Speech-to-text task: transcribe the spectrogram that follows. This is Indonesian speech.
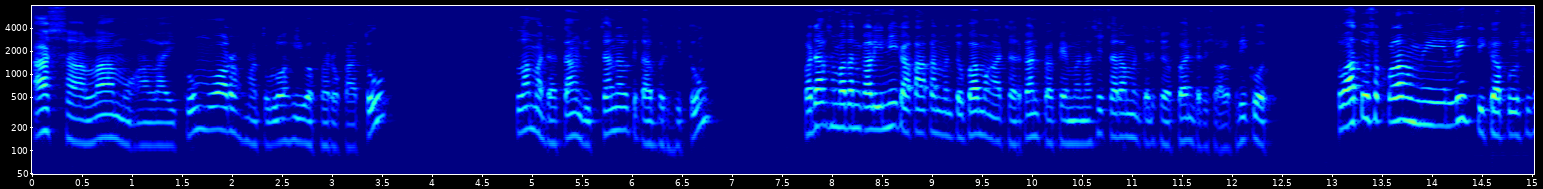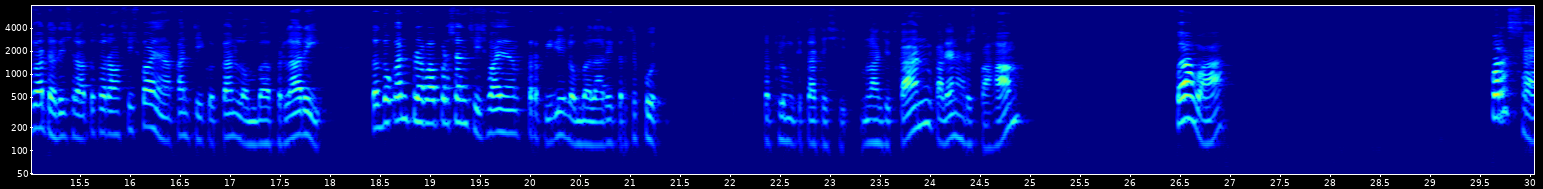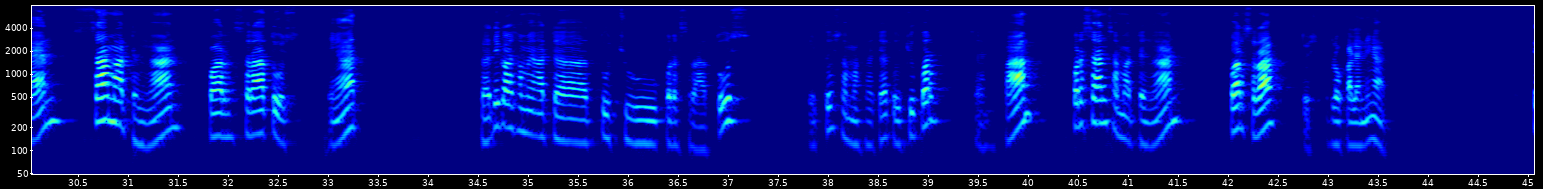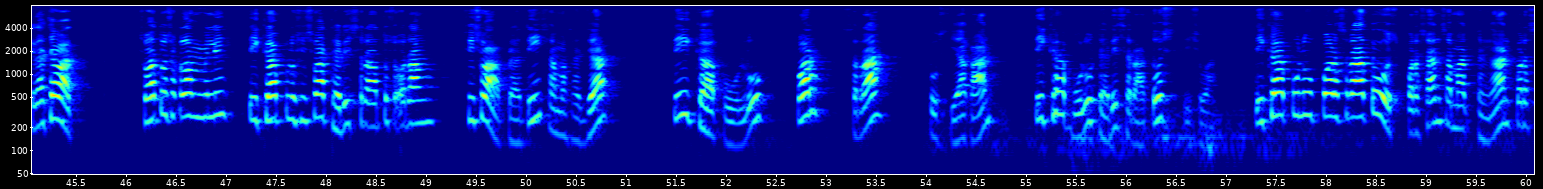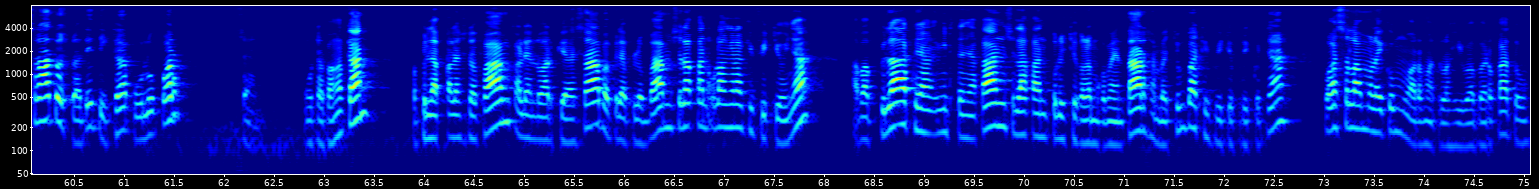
Assalamualaikum warahmatullahi wabarakatuh. Selamat datang di channel kita berhitung. Pada kesempatan kali ini kakak akan mencoba mengajarkan bagaimana sih cara mencari jawaban dari soal berikut. Suatu sekolah memilih 30 siswa dari 100 orang siswa yang akan diikutkan lomba berlari. Tentukan berapa persen siswa yang terpilih lomba lari tersebut. Sebelum kita melanjutkan, kalian harus paham bahwa persen sama dengan per 100. Ingat, berarti kalau sama ada 7 per 100, itu sama saja 7 persen. Paham? Persen sama dengan per 100. Perlu kalian ingat. Kita jawab. Suatu sekolah memilih 30 siswa dari 100 orang siswa. Berarti sama saja 30 per 100, ya kan? 30 dari 100 siswa. 30 per 100 persen sama dengan per 100 berarti 30 persen. Mudah banget kan? Apabila kalian sudah paham, kalian luar biasa. Apabila belum paham, silahkan ulangi lagi videonya. Apabila ada yang ingin ditanyakan, silahkan tulis di kolom komentar. Sampai jumpa di video berikutnya. Wassalamualaikum warahmatullahi wabarakatuh.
